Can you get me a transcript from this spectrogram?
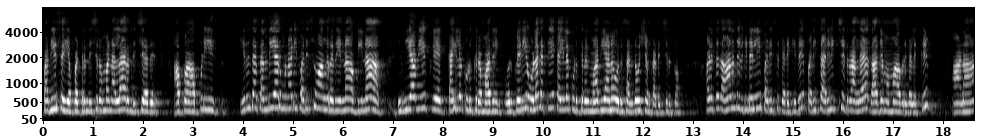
பதிவு செய்யப்பட்டிருந்துச்சு. ரொம்ப நல்லா இருந்துச்சு அது. அப்போ அப்படி இருந்த தந்தையார் முன்னாடி பரிசு வாங்குறது என்ன அப்படின்னா இந்தியாவையே கே- கொடுக்குற மாதிரி ஒரு பெரிய உலகத்தையே கையில் கொடுக்குற மாதிரியான ஒரு சந்தோஷம் கிடைச்சிருக்கும். அடுத்தது ஆனந்த விகடன்லயும் பரிசு கிடைக்குது. பரிசு அறிவிச்சிடுறாங்க ராஜமம்மா அவர்களுக்கு. ஆனால்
